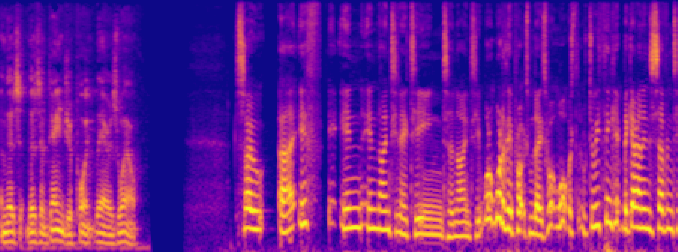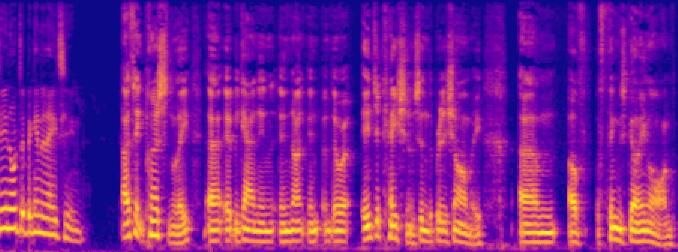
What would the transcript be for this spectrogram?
And there's there's a danger point there as well. So, uh, if in, in 1918 to 90, what, what are the approximate dates? What, what was? Do we think it began in 17 or did it begin in 18? I think personally, uh, it began in, in, in, There were indications in the British Army um, of things going on,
